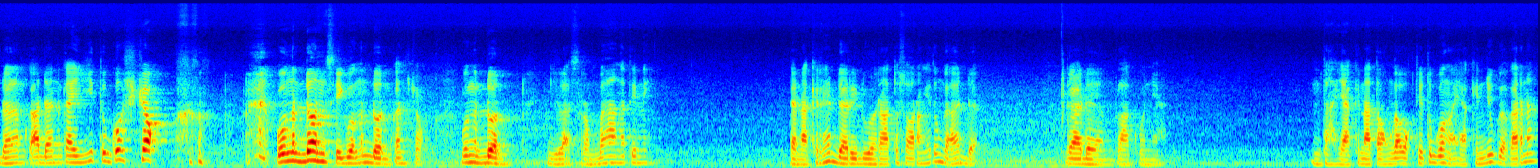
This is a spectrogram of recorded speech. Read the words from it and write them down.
Dalam keadaan kayak gitu gue shock. Gue ngedon sih gue ngedon kan shock. Gue ngedon. Gila serem banget ini. Dan akhirnya dari 200 orang itu nggak ada. Nggak ada yang pelakunya. Entah yakin atau enggak waktu itu gue nggak yakin juga karena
